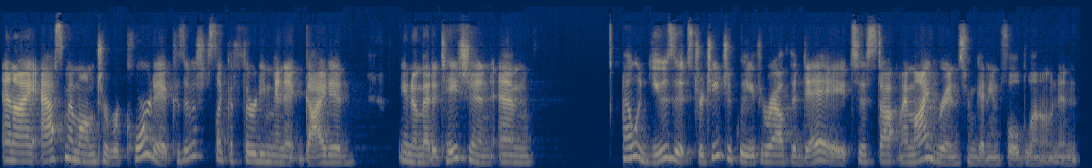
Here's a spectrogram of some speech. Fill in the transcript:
and I asked my mom to record it because it was just like a 30 minute guided, you know, meditation. And I would use it strategically throughout the day to stop my migraines from getting full blown. And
